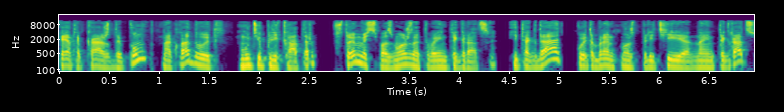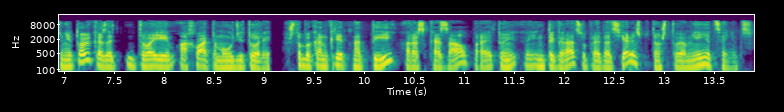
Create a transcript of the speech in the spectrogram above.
это каждый пункт накладывает мультипликатор в стоимость возможной твоей интеграции. И тогда какой-то бренд может прийти на интеграцию не только за твоим охватом аудитории, а чтобы конкретно ты рассказал про эту интеграцию, про этот сервис, потому что твое мнение ценится.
